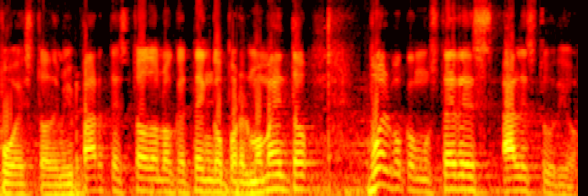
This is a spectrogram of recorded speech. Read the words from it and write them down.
puesto. De mi parte es todo lo que tengo por el momento. Vuelvo con ustedes al estudio.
